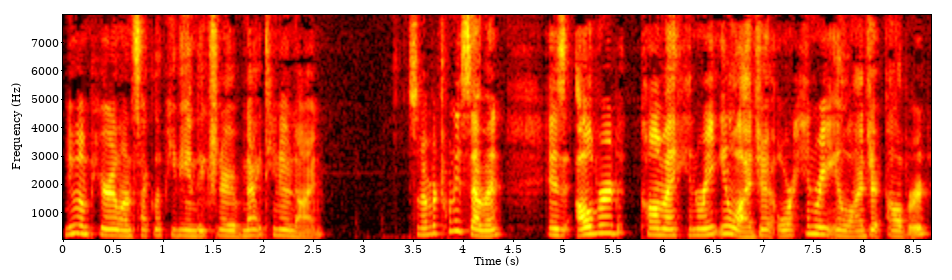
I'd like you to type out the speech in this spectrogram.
New Imperial Encyclopedia and Dictionary of 1909. So number 27 is Alvord, Henry Elijah, or Henry Elijah Alvord.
